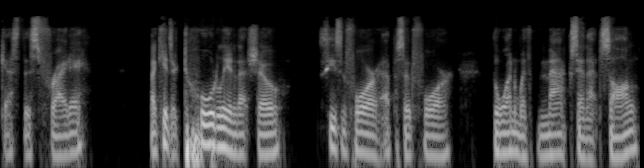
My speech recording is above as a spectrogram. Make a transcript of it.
guess this Friday. My kids are totally into that show. Season four, episode four, the one with Max and that song.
